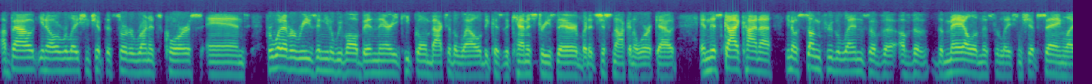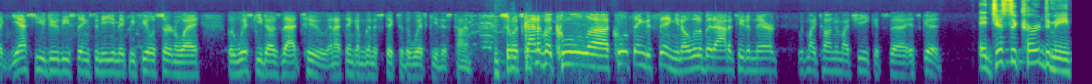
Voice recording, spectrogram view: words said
About you know a relationship that's sort of run its course. And for whatever reason you know we've all been there. You keep going back to the well because the chemistry's there but it's just not going to work out. And this guy kind of you know sung through the lens of the of the the male in this relationship saying like yes you do these things to me. You make me feel a certain way but whiskey does that too. And i think i'm going to stick to the whiskey this time. So it's kind of a cool uh cool thing to sing you know a little bit of attitude in there with my tongue in my cheek. It's uh it's good it just occurred to me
